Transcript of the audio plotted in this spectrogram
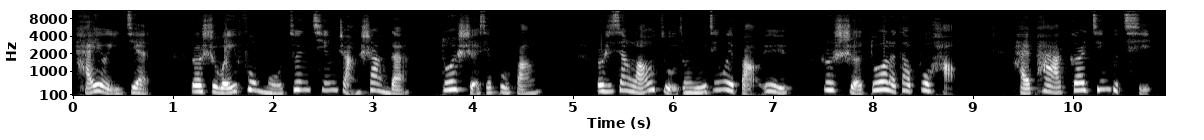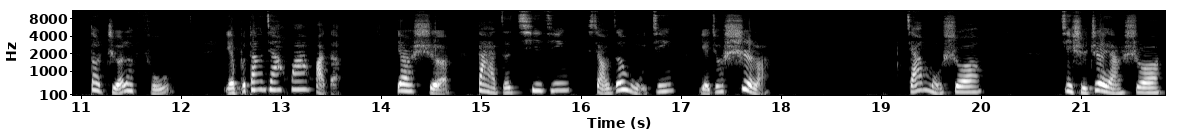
还有一件，若是为父母尊亲长上的，多舍些不妨；若是像老祖宗如今为宝玉，若舍多了倒不好，还怕哥儿经不起，倒折了福，也不当家花花的。要舍大则七斤，小则五斤，也就是了。”贾母说：“即使这样说。”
